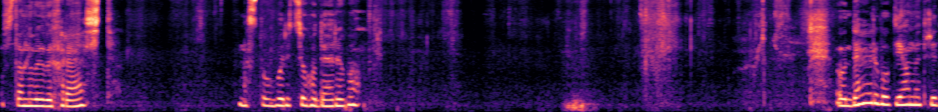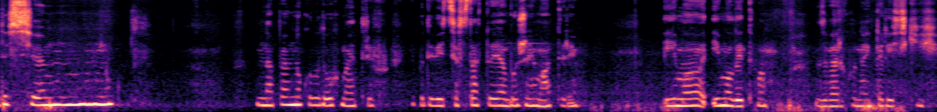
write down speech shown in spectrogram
встановили хрест на стовбурі цього дерева. Дерево в діаметрі десь, ем, ну, напевно, коло двох метрів. І подивіться, статуя Божої Матері. І, молитва зверху на італійській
